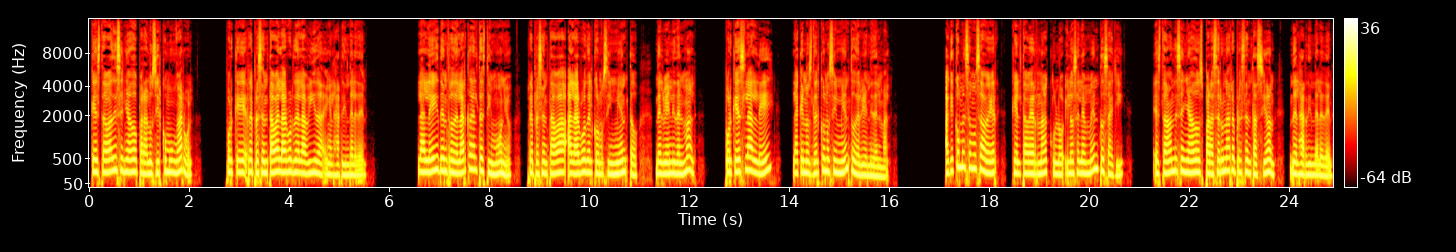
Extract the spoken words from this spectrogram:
que estaba diseñado para lucir como un árbol, porque representaba el árbol de la vida en el jardín del Edén. La ley dentro del arca del testimonio representaba al árbol del conocimiento del bien y del mal, porque es la ley la que nos da el conocimiento del bien y del mal. Aquí comenzamos a ver que el tabernáculo y los elementos allí estaban diseñados para ser una representación del jardín del Edén.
